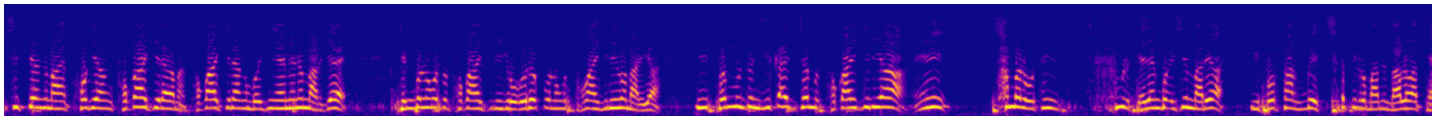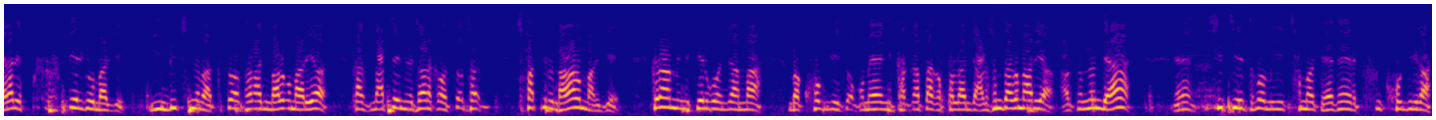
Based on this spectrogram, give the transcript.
실제는 말 토경 토가길이라고 하면 토가길이라는 건 무엇이냐면은 말이지 경 보는 것도 토가길이고 어렵 보는 것도 토가길이고 말이야 이 법문도 이까지도 전부 토가길이야 이 참말로 어떻게 참말로 대장보이신 말이야. 이 법상 뭐에 첩비로 만든 난로가 대가리 탁 때려주고 말이지. 이 미친놈아 그동안 설하지 말고 말이야. 가서 낮잠이나 자락하고 쫓아 차비로 나가면 말이지. 그러면 이제 결국 이제 막, 막 코끼리 조그매니 가깝다가 볼란지 알 수 없다고 말이야. 알 수 없는데 예, 실제에서 보면 이 참말 대성의 큰 코끼리가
